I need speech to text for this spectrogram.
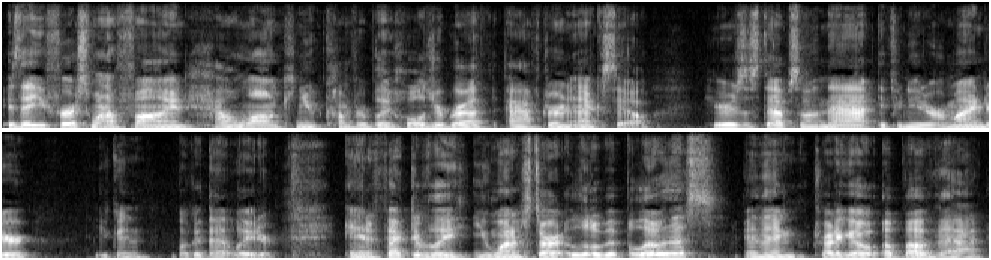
is that you first want to find how long can you comfortably hold your breath after an exhale. Here's the steps on that. If you need a reminder, you can look at that later. And effectively, you want to start a little bit below this and then try to go above that.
